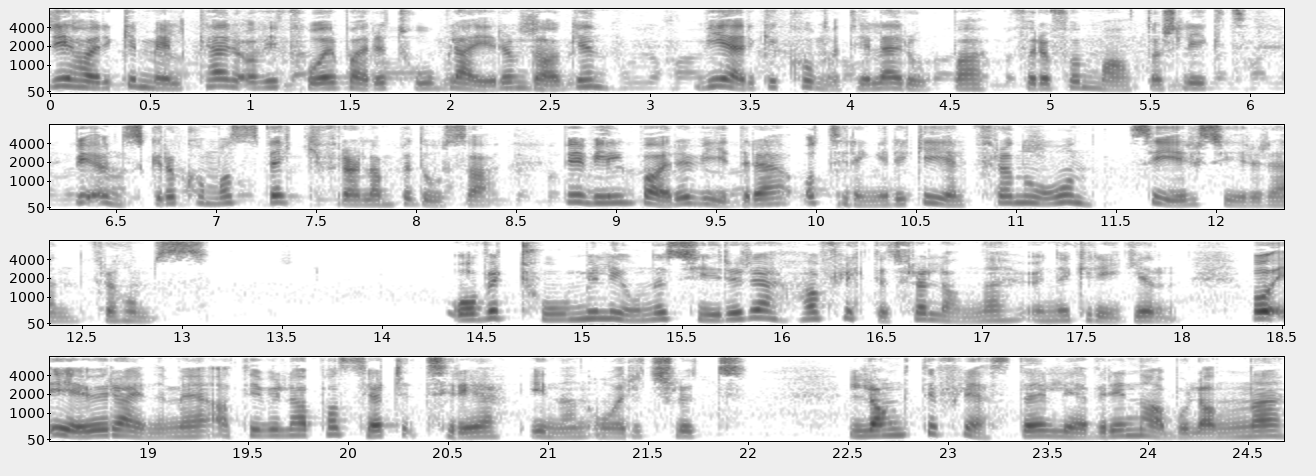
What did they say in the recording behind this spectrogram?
De har ikke melk her, og vi får bare to bleier om dagen. Vi er ikke kommet til Europa for å få mat og slikt. Vi ønsker å komme oss vekk fra Lampedusa. Vi vil bare videre og trenger ikke hjelp fra noen, sier syreren fra Homs. Over to millioner syrere har flyktet fra landet under krigen, og EU regner med at de vil ha passert tre innen årets slutt. Langt de fleste lever i nabolandene,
